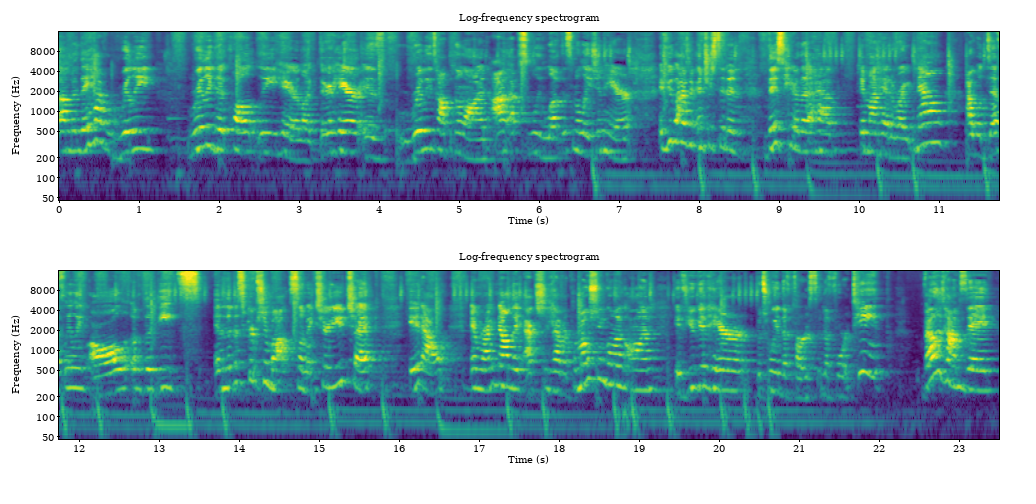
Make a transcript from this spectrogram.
Um, and they have really, really good quality hair. Like their hair is really top of the line. I absolutely love this Malaysian hair. If you guys are interested in this hair that I have in my head right now, I will definitely leave all of the deets in the description box. So make sure you check it out. And right now they actually have a promotion going on. If you get hair between the 1st and the 14th, Valentine's Day,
